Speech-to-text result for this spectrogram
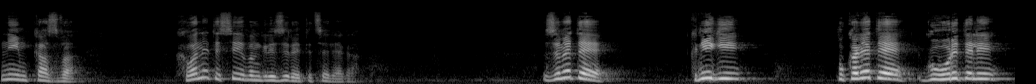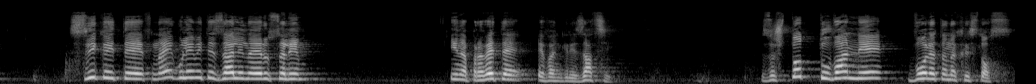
не им казва хванете се и евангелизирайте целия град. Вземете книги, поканете говорители, свикайте в най-големите зали на Иерусалим и направете евангелизации. Защо това не е волята на Христос?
